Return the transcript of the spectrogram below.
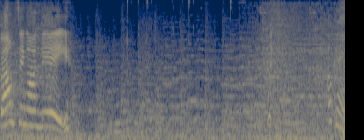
bouncing on me! Okay.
